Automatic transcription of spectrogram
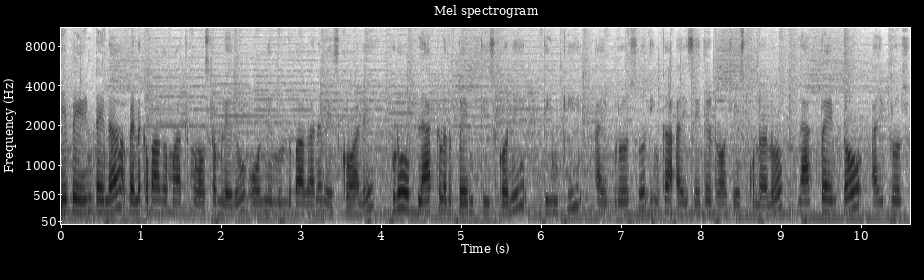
ఏ పెయింట్ అయినా వెనక భాగం మాత్రం అవసరం లేదు. ఓన్లీ ముందు భాగానే వేసుకోవాలి. ఇప్పుడు బ్లాక్ కలర్ పెయింట్ తీసుకొని దీనికి ఐబ్రోస్ ఇంకా ఐస్ అయితే డ్రా చేసుకున్నాను. బ్లాక్ పెయింట్తో ఐబ్రోస్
